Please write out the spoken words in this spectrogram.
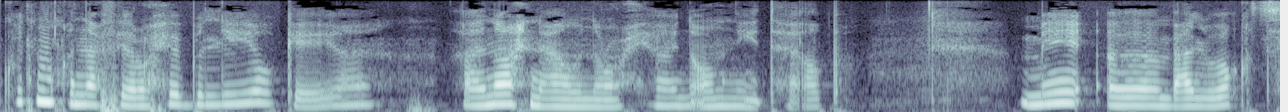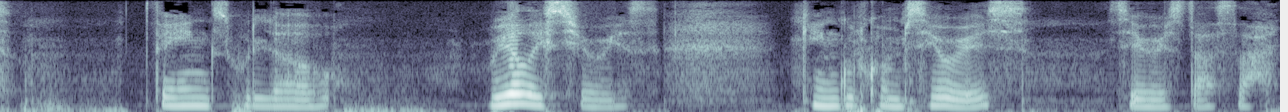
كنت مقنع في روحي بلي okay أنا راح نعاون روحي I don't need help. mais uh, مع الوقت things ولا really serious. كي نقولكم serious serious تاع صح.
